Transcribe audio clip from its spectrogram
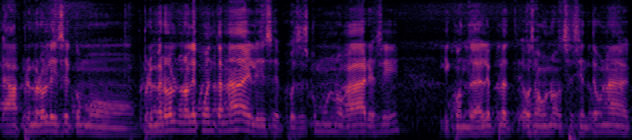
Ah, primero le dice como... Primero no le cuenta nada y le dice, pues es como un hogar y así. Y cuando ya le platica, o sea, uno se siente una,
